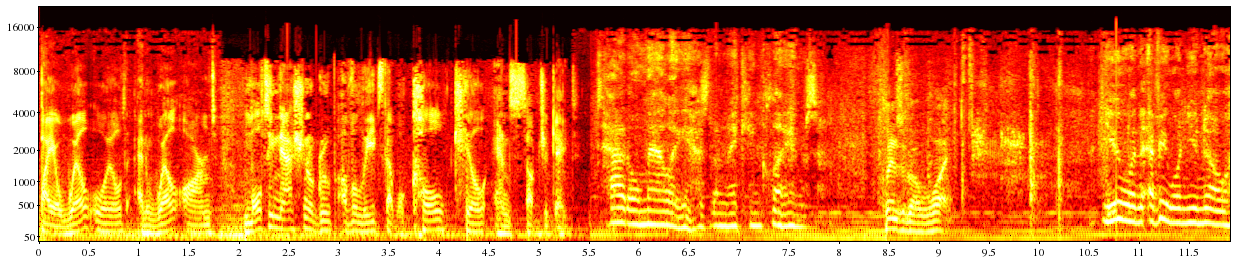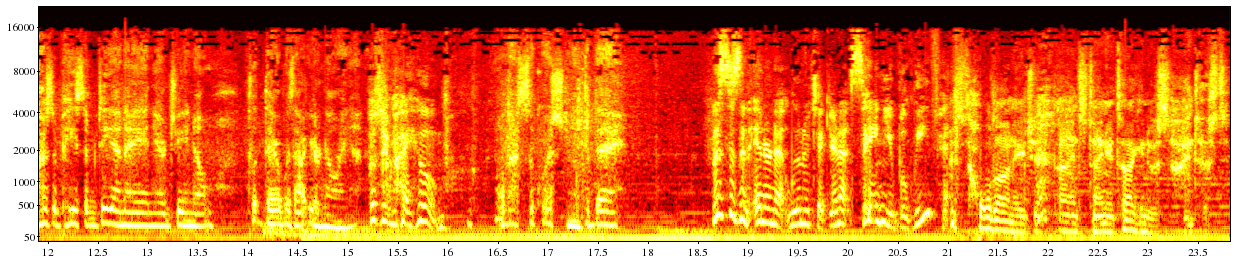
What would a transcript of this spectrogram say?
By a well oiled and well armed multinational group of elites that will cull, kill, and subjugate. Tad O'Malley has been making claims. Claims about what? You and everyone you know has a piece of DNA in your genome, put there without your knowing it. Put there by whom? Well, that's the question of the day. This is an internet lunatic. You're not saying you believe him. Hold on, Agent Einstein. You're talking to a scientist.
